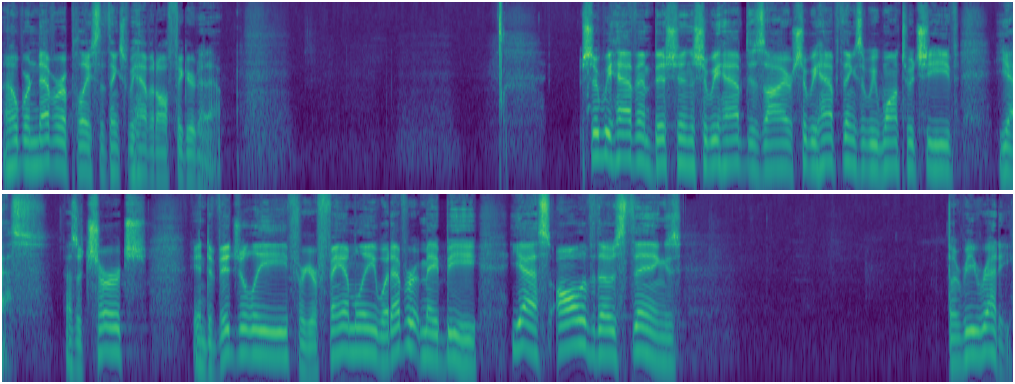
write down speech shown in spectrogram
I hope we're never a place that thinks we have it all figured out. Should we have ambitions? Should we have desires? Should we have things that we want to achieve? Yes. As a church, individually, for your family, whatever it may be. Yes, all of those things. But be ready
